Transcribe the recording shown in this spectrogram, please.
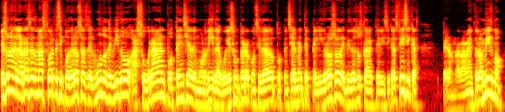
Es una de las razas más fuertes y poderosas del mundo debido a su gran potencia de mordida, güey. Es un perro considerado potencialmente peligroso debido a sus características físicas. Pero nuevamente lo mismo.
